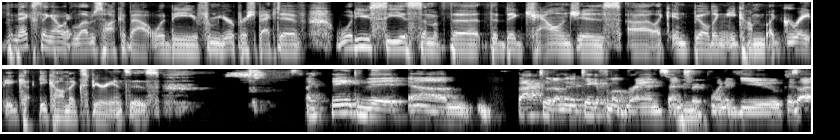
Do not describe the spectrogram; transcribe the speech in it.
the next thing I would love to talk about would be from your perspective, what do you see as some of the the big challenges, uh, like in building ecom, like great ecom experiences? I think that um, back to it, I'm going to take it from a brand centric mm-hmm. point of view because I,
